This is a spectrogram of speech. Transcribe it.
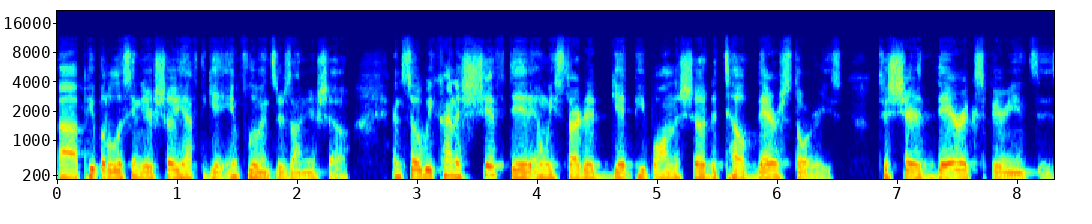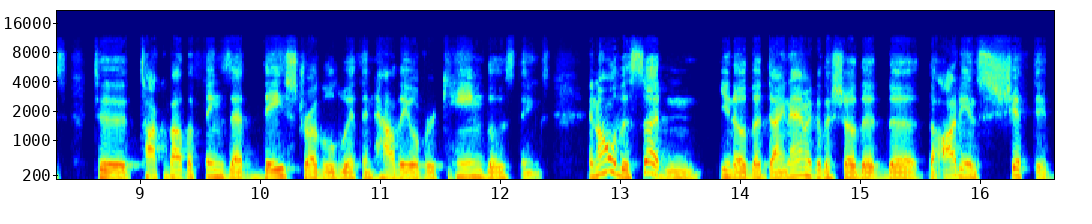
uh, people to listen to your show, you have to get influencers on your show. And so we kind of shifted and we started get people on the show to tell their stories, to share their experiences, to talk about the things that they struggled with and how they overcame those things. And all of a sudden, you know, the dynamic of the show, the the the audience shifted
